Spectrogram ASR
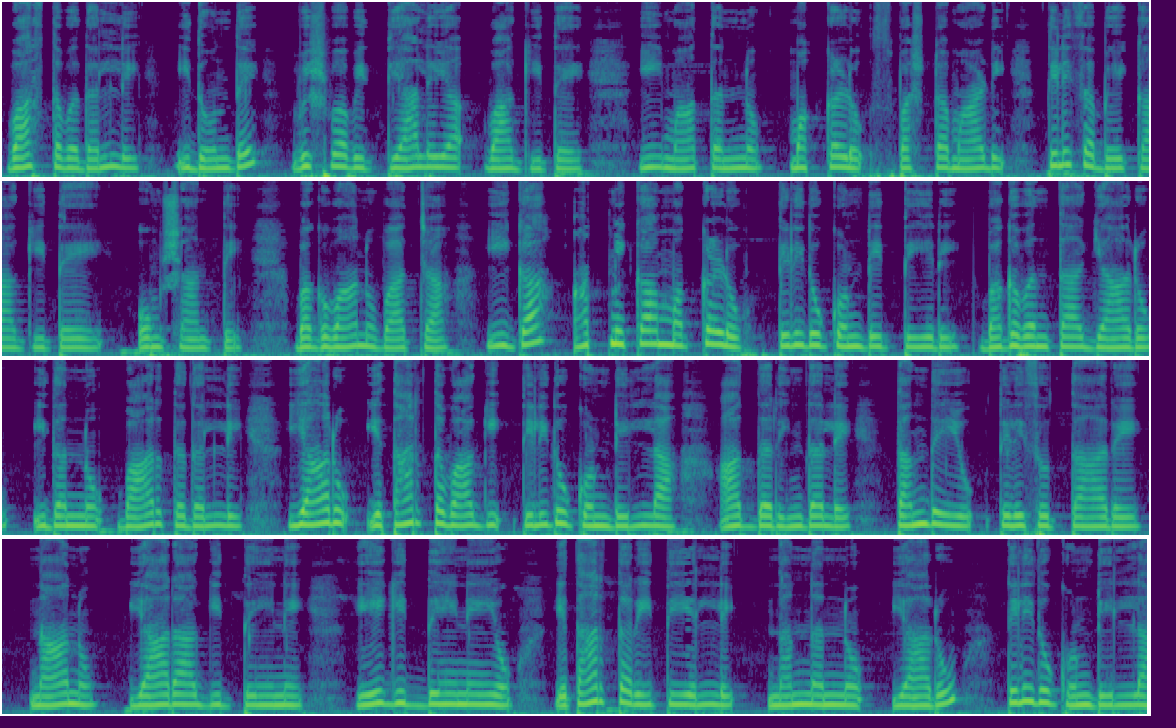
ವಾಸ್ತವದಲ್ಲಿ ಇದೊಂದೇ ವಿಶ್ವವಿದ್ಯಾಲಯವಾಗಿದೆ. ಈ ಮಾತನ್ನು ಮಕ್ಕಳು ಸ್ಪಷ್ಟ ಮಾಡಿ ತಿಳಿಸಬೇಕಾಗಿದೆ. ಓಂ ಶಾಂತಿ. ಭಗವಾನು ವಾಚ. ಈಗ ಆತ್ಮಿಕ ಮಕ್ಕಳು ತಿಳಿದುಕೊಂಡಿದ್ದೀರಿ. ಭಗವಂತ ಯಾರು? ಇದನ್ನು ಭಾರತದಲ್ಲಿ ಯಾರು ಯಥಾರ್ಥವಾಗಿ ತಿಳಿದುಕೊಂಡಿಲ್ಲ. ಆದ್ದರಿಂದಲೇ ತಂದೆಯು ತಿಳಿಸುತ್ತಾರೆ, ನಾನು ಯಾರಾಗಿದ್ದೇನೆ, ಹೇಗಿದ್ದೇನೆಯೋ ಯಥಾರ್ಥ ರೀತಿಯಲ್ಲಿ ನನ್ನನ್ನು ಯಾರೂ ತಿಳಿದುಕೊಂಡಿಲ್ಲ.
